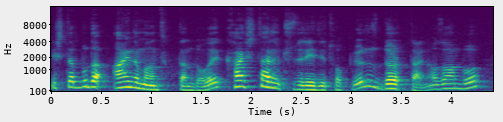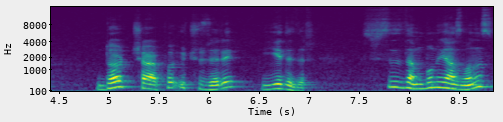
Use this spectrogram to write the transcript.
İşte bu da aynı mantıktan dolayı kaç tane 3 üzeri 7'yi topluyoruz? 4 tane. O zaman bu 4 çarpı 3 üzeri 7'dir. Sizden bunu yazmanız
